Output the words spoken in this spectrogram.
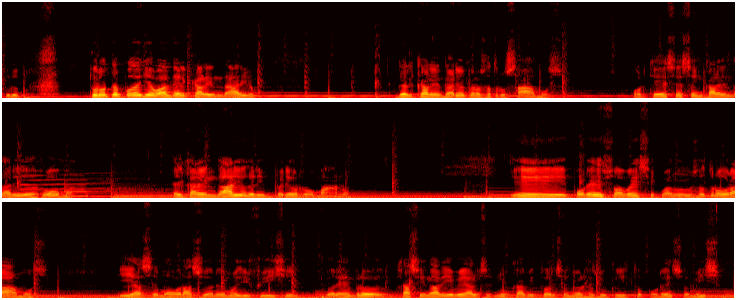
tú, no te puedes llevar del calendario, del calendario que nosotros usamos, porque ese es el calendario de Roma, el calendario del imperio romano. Eh, por eso a veces cuando nosotros oramos y hacemos oraciones es muy difícil. Por ejemplo, casi nadie ve al, nunca ha visto al Señor Jesucristo por eso mismo.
